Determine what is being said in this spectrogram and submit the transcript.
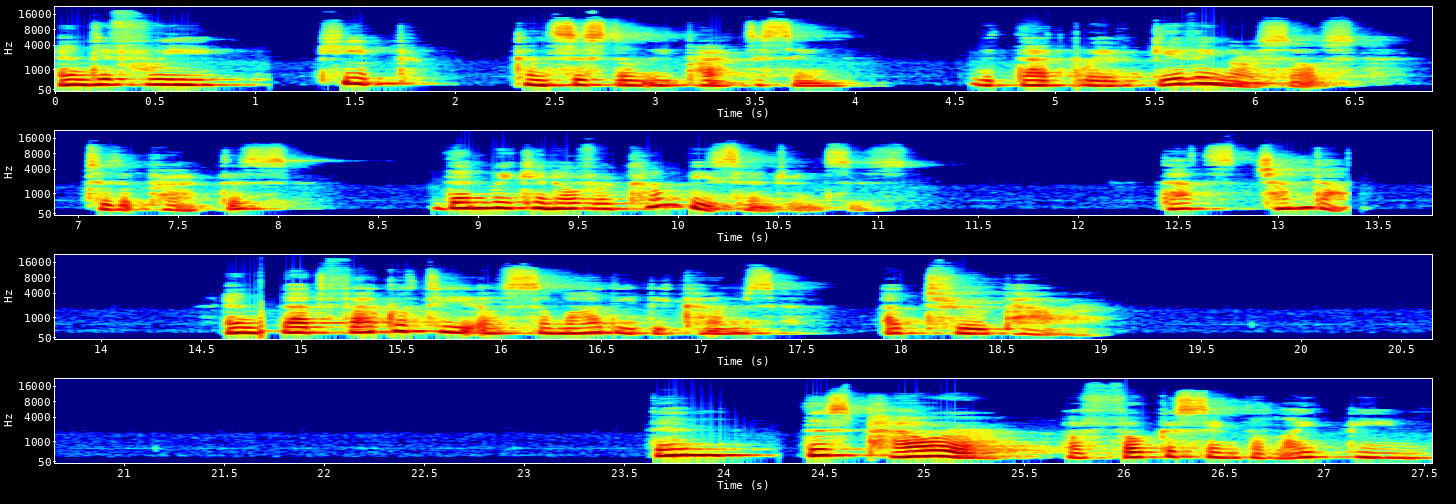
And if we keep consistently practicing with that way of giving ourselves to the practice, then we can overcome these hindrances. That's chanda. And that faculty of samadhi becomes a true power. then this power of focusing the light beam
